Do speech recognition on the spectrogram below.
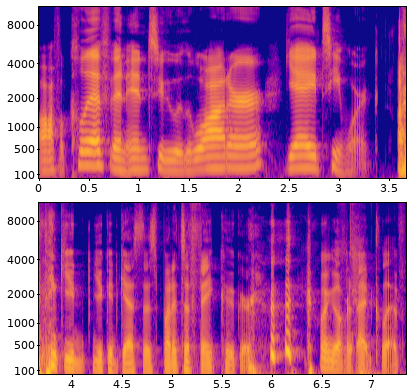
off a cliff and into the water. Yay, teamwork. I think you you could guess this, but it's a fake cougar. going over that cliff.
